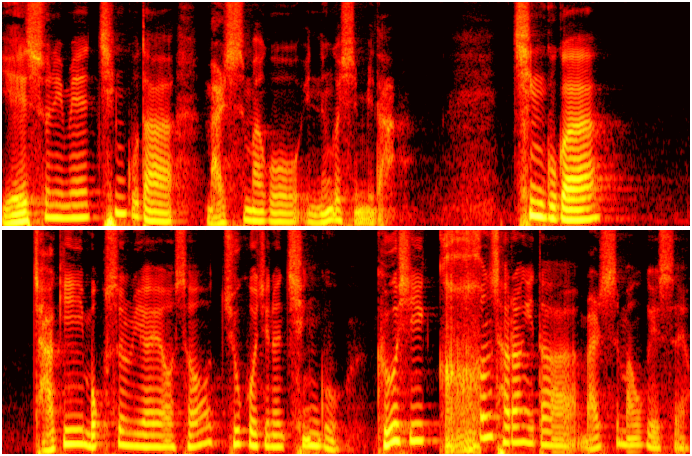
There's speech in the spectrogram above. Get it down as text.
예수님의 친구다 말씀하고 있는 것입니다. 친구가 자기 몫을 위하여서 죽어지는 친구, 그것이 큰 사랑이다 말씀하고 계세요.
